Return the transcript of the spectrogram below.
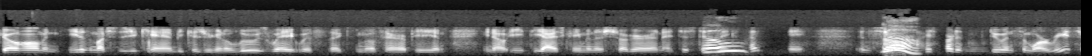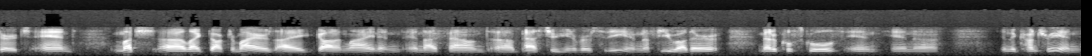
go home and eat as much as you can because you're going to lose weight with the chemotherapy, and you know, eat the ice cream and the sugar, and it just didn't oh. make sense to me. And so no. I started doing some more research, and much uh, like Dr. Myers, I got online and, and I found uh, Bastyr University and a few other medical schools in in uh, in the country, and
